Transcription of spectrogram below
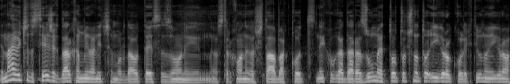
je največji dosežek Darka Milaniča morda v tej sezoni eh, strokovnega štaba, kot nekoga, da razume to, točno to igro, kolektivno igro,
